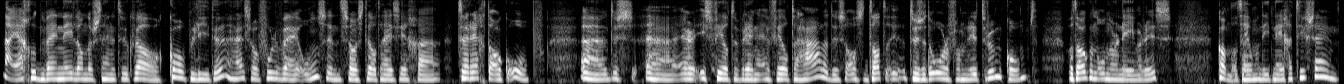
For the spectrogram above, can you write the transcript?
Nou ja, goed, wij Nederlanders zijn natuurlijk wel kooplieden. Hè, zo voelen wij ons. En zo stelt hij zich eh, terecht ook op. Eh, dus er is veel te brengen en veel te halen. Dus als dat tussen de oren van meneer Trump komt, wat ook een ondernemer is, kan dat helemaal niet negatief zijn.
